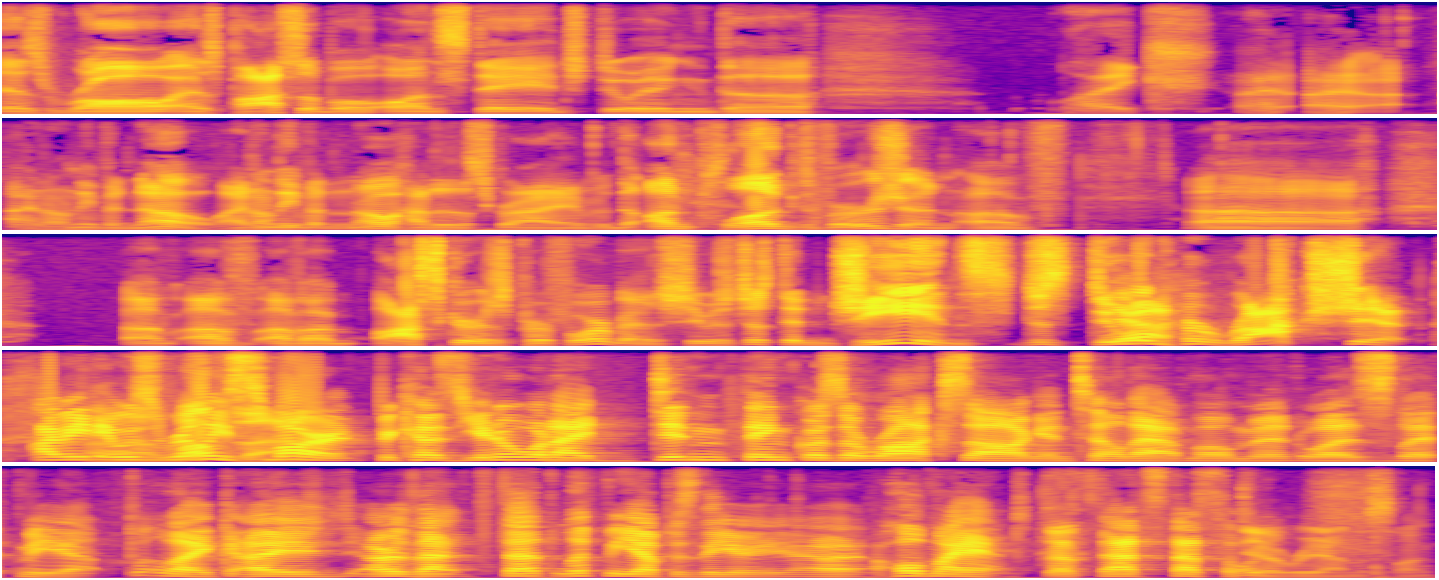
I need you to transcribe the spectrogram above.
as raw as possible on stage doing the like I, I I don't even know. I don't even know how to describe the unplugged version of uh of of, of a Oscars performance. She was just in jeans, just doing Yeah. her rock shit. I mean, it was Uh, really smart because you know what I didn't think was a rock song until that moment was "Lift Me Up." Like I or that that "Lift Me Up" is the uh, "Hold My Hand." That's- that's that's the Yeah, one. Yeah, Rihanna song.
